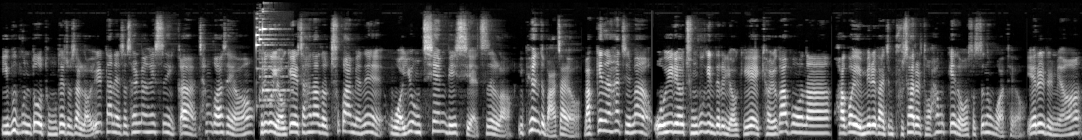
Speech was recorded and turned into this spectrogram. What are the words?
이 부분도 동태조사러 1탄에서 설명했으니까 참고하세요. 그리고 여기에서 하나 더 추가하면은 워용 치엔비시에슬러 이 표현도 맞아요. 맞기는 하지만 오히려 중국인들은 여기에 결과보나 과거의 의미를 가진 부사를 더 함께 넣어서 쓰는 것 같아요. 예를 들면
